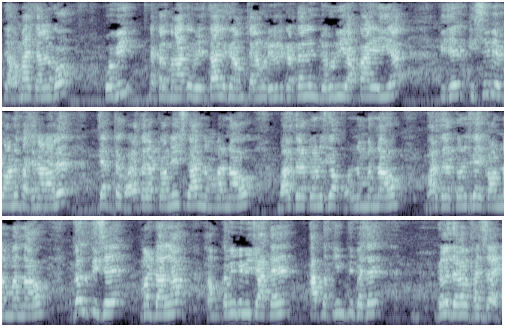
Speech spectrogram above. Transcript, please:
कि हमारे चैनल को कोई भी नकल बना के भेजता है, लेकिन हम चैनल को डिलीट करते हैं, लेकिन ज़रूरी आपका यही है कि जे किसी भी अकाउंट में पैसे ना डाले, जब तक भारत इलेक्ट्रॉनिक्स का नंबर ना हो, भारत इलेक्ट्रॉनिक्स का फ़ोन नंबर ना हो, भारत इलेक्ट्रॉनिक्स का अकाउंट नंबर ना हो, गलती से मत डालना। हम कभी भी नहीं चाहते हैं आपका कीमती पैसे गलत जगह में फंस जाए,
